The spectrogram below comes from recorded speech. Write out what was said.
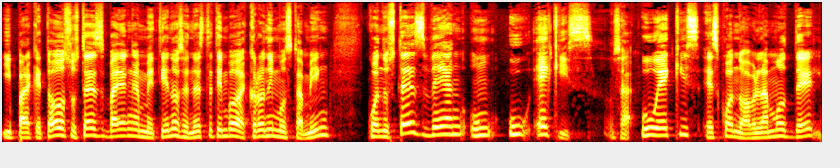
y para que todos ustedes vayan metiéndose en este tiempo de acrónimos también, cuando ustedes vean un UX, o sea, UX es cuando hablamos de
